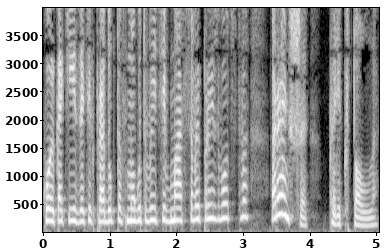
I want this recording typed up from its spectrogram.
Кое-какие из этих продуктов могут выйти в массовое производство раньше корректолла.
